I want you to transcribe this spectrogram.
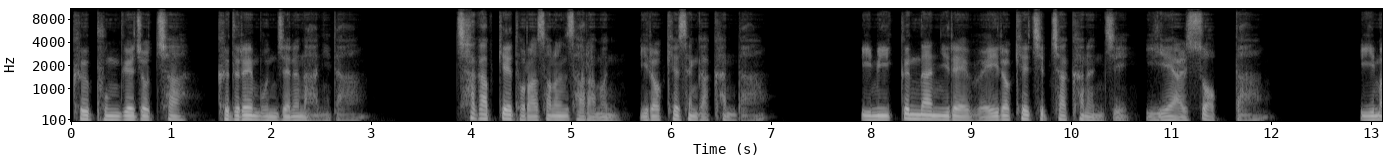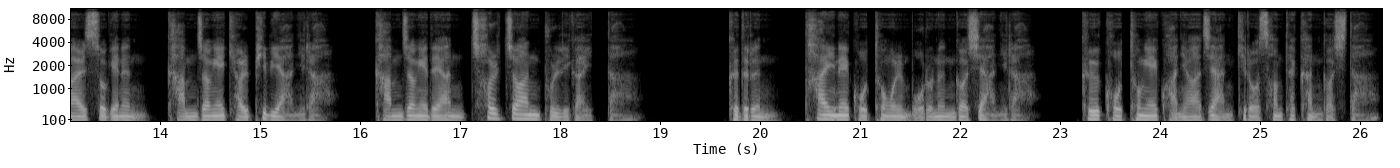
그 붕괴조차 그들의 문제는 아니다. 차갑게 돌아서는 사람은 이렇게 생각한다. 이미 끝난 일에 왜 이렇게 집착하는지 이해할 수 없다. 이 말 속에는 감정의 결핍이 아니라 감정에 대한 철저한 분리가 있다. 그들은 타인의 고통을 모르는 것이 아니라 그 고통에 관여하지 않기로 선택한 것이다.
